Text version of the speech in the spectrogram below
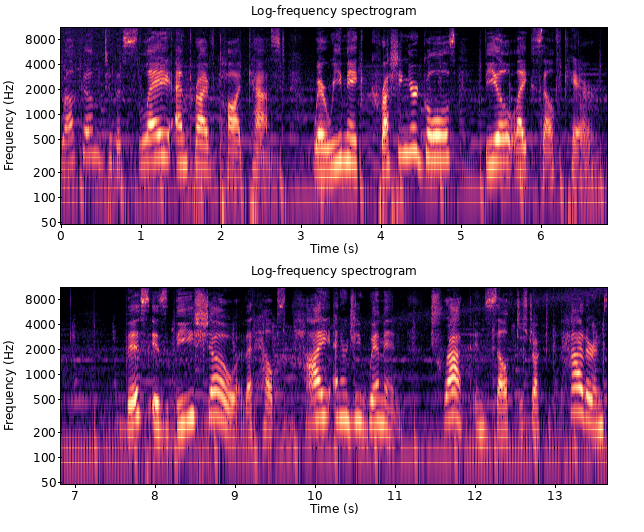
Welcome to the Slay and Thrive podcast, where we make crushing your goals feel like self care. This is the show that helps high energy women trapped in self destructive patterns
